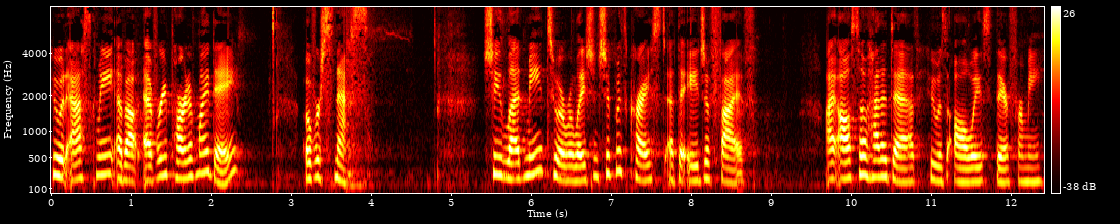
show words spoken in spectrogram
who would ask me about every part of my day over snacks. She led me to a relationship with Christ at the age of five. I also had a dad who was always there for me.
